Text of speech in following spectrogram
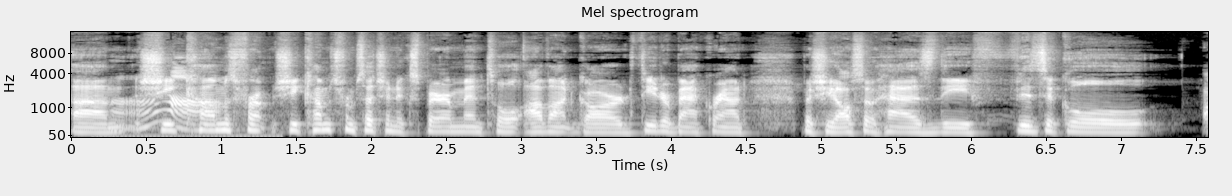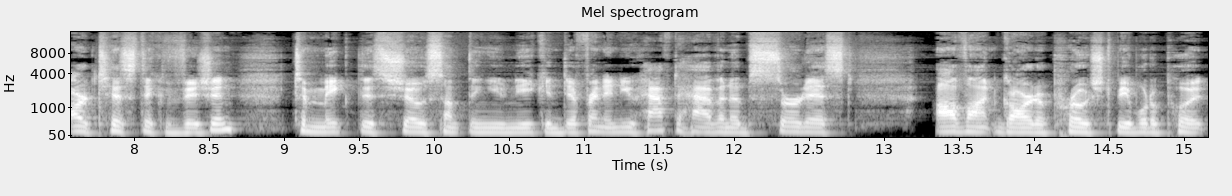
Um, She Ah. comes from she comes from such an experimental avant-garde theater background, but she also has the physical artistic vision to make this show something unique and different. And you have to have an absurdist avant-garde approach to be able to put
